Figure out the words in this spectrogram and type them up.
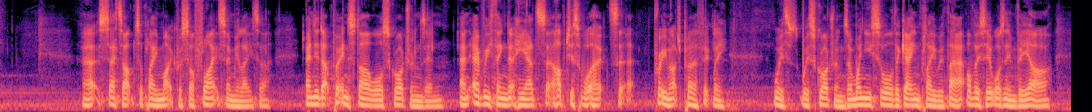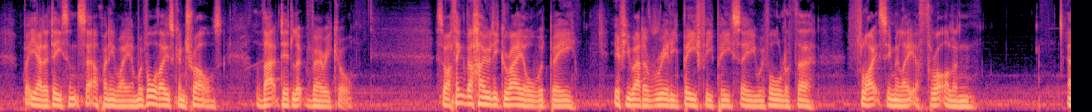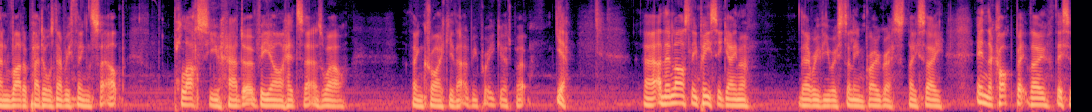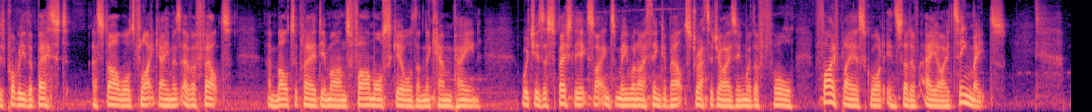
uh, setup to play Microsoft Flight Simulator. Ended up putting Star Wars Squadrons in, and everything that he had set up just worked uh, pretty much perfectly with with Squadrons. And when you saw the gameplay with that, obviously it wasn't in VR, but he had a decent setup anyway. And with all those controls, that did look very cool. So I think the holy grail would be if you had a really beefy PC with all of the flight simulator throttle and and rudder pedals and everything set up, plus you had a VR headset as well. Then crikey, that would be pretty good. But yeah. Uh, and then lastly, PC Gamer. Their review is still in progress. They say, in the cockpit though, this is probably the best a Star Wars flight game has ever felt and multiplayer demands far more skill than the campaign, which is especially exciting to me when I think about strategizing with a full five player squad instead of AI teammates.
